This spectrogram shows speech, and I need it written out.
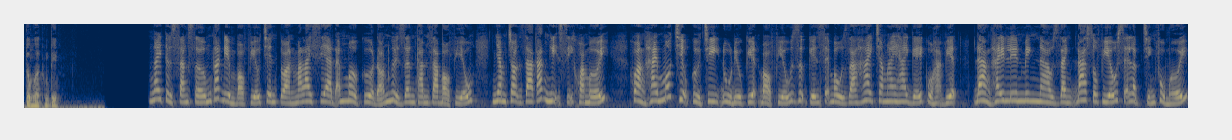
tổng hợp thông tin. Ngay từ sáng sớm, các điểm bỏ phiếu trên toàn Malaysia đã mở cửa đón người dân tham gia bỏ phiếu nhằm chọn ra các nghị sĩ khóa mới. Khoảng 21 triệu cử tri đủ điều kiện bỏ phiếu dự kiến sẽ bầu ra 222 ghế của Hạ viện. Đảng hay liên minh nào giành đa số phiếu sẽ lập chính phủ mới.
